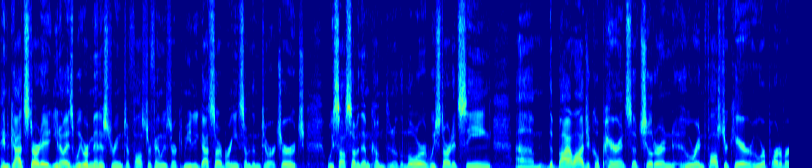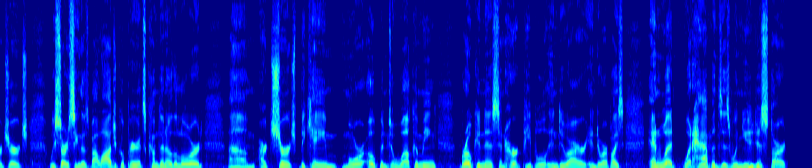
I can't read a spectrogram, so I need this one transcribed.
And God started, you know, as we were ministering to foster families in our community, God started bringing some of them to our church. We saw some of them come to know the Lord. We started seeing um, the biological parents of children who were in foster care who were part of our church. We started seeing those biological parents come to know the Lord. Um, our church became more open to welcoming brokenness and hurt people into our into our place. And what what happens is when you just start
